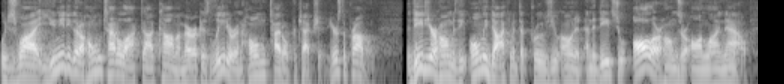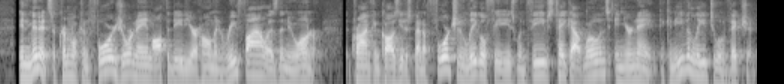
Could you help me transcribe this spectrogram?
which is why you need to go to HometitleLock.com, America's leader in home title protection. Here's the problem the deed to your home is the only document that proves you own it, and the deeds to all our homes are online now. In minutes, a criminal can forge your name off the deed to your home and refile as the new owner. The crime can cause you to spend a fortune in legal fees when thieves take out loans in your name. It can even lead to eviction.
